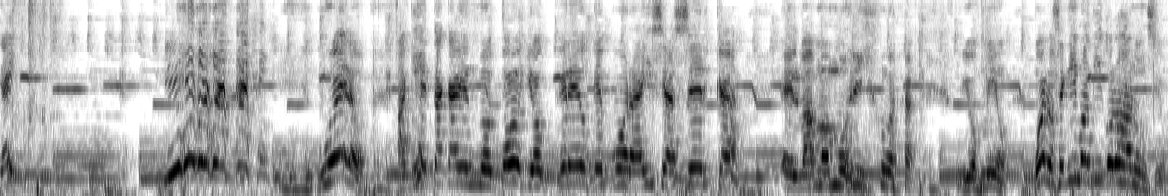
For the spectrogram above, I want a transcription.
¡Ay! bueno, aquí se está cayendo todo. Yo creo que por ahí se acerca el vamos a morir. Dios mío. Bueno, seguimos aquí con los anuncios.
